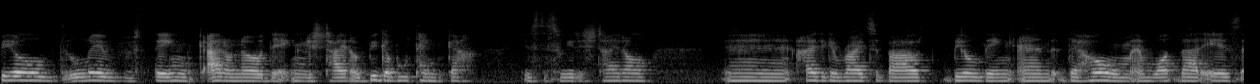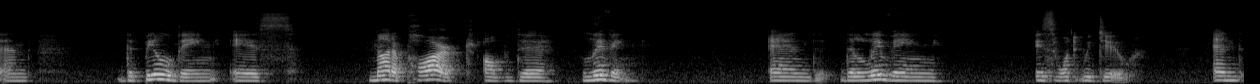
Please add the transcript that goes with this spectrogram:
Build, Live, Think, I don't know the English title, Bygga, Bo, is the Swedish title. Uh, Heidegger writes about building and the home and what that is. And the building is not a part of the living. And the living is what we do. And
